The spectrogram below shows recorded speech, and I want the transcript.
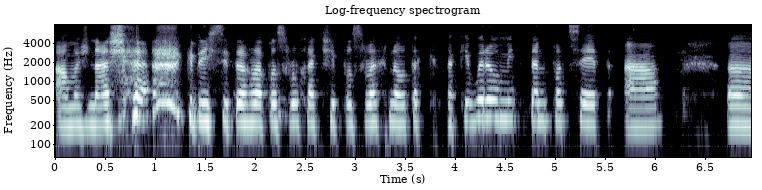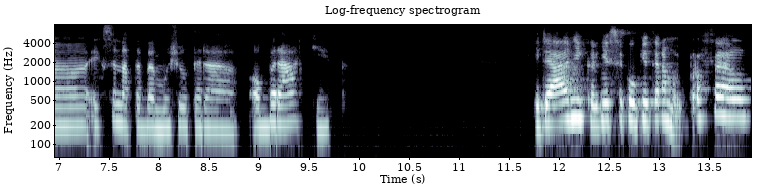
A možná, že když si tohle posluchači poslechnou, tak taky budou mít ten pocit a jak se na tebe můžou teda obrátit. Ideálně klidně se koukněte na můj profil,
